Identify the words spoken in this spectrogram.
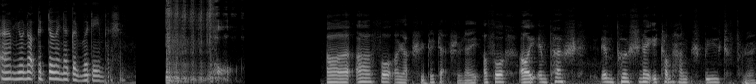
um, you're not good doing a good Woody impression. I thought I actually did actually. I thought I impers- impersonated Tom Hanks beautifully.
